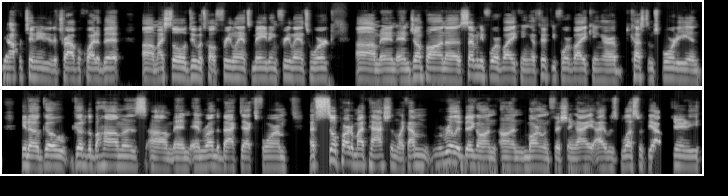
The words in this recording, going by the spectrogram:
the opportunity to travel quite a bit. Um, I still do what's called freelance mating, freelance work, um, and and jump on a 74 Viking, a 54 Viking, or a custom sporty, and you know go go to the Bahamas um, and and run the back decks for them that's still part of my passion. Like I'm really big on on marlin fishing. I I was blessed with the opportunity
